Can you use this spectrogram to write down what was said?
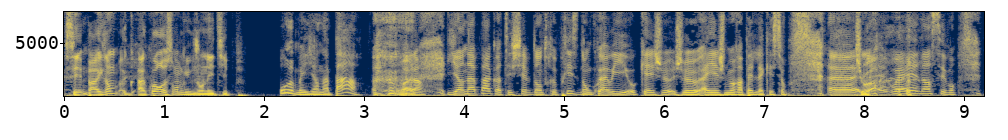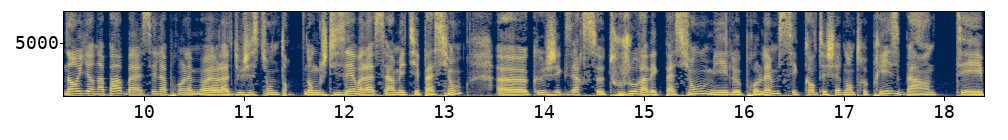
c'est par exemple, à quoi ressemble une journée type? Oh, mais il y en a pas. Voilà. Il y en a pas quand t'es chef d'entreprise. Donc ah oui, ok, je je ah, je me rappelle la question. Euh, Tu vois Ouais, non, c'est bon. Non, il y en a pas. Bah c'est le problème voilà du gestion de temps. Donc je disais voilà, c'est un métier passion euh, que j'exerce toujours avec passion. Mais le problème, c'est quand t'es chef d'entreprise, ben t'es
